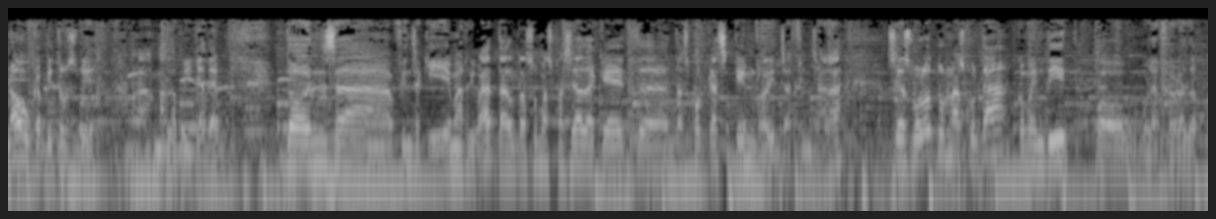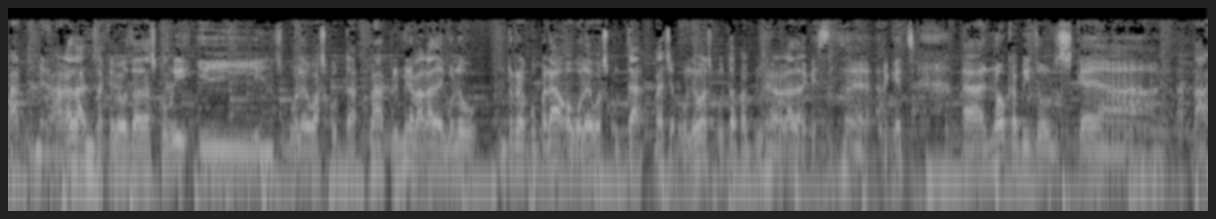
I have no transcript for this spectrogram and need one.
nou capítols, bé, amb el d'avui ja 10, doncs eh, fins aquí hem arribat, el resum especial d'aquest eh, dels podcasts que hem realitzat fins ara. Si els voleu tornar a escoltar, com hem dit, o voleu fer-ho per primera vegada, ens acabeu de descobrir i ens voleu escoltar per primera vegada i voleu recuperar o voleu escoltar, vaja, voleu escoltar per primera vegada aquest, eh, aquests eh, nou capítols que, eh,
